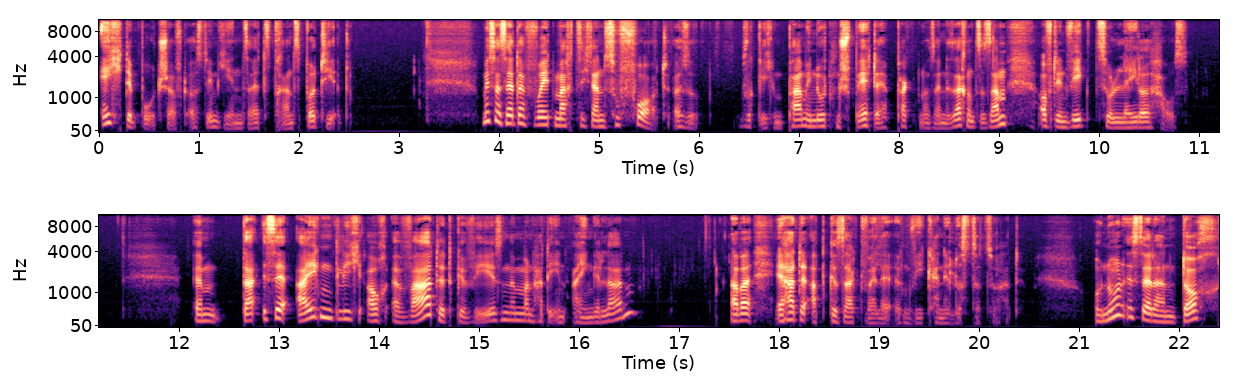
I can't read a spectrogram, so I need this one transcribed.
echte Botschaft aus dem Jenseits transportiert. Mr. Satterthwaite macht sich dann sofort, also wirklich ein paar Minuten später, er packt nur seine Sachen zusammen, auf den Weg zu Ladle House. Ähm, da ist er eigentlich auch erwartet gewesen, denn man hatte ihn eingeladen aber er hatte abgesagt, weil er irgendwie keine Lust dazu hatte. Und nun ist er dann doch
